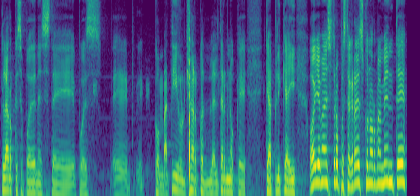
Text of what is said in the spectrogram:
claro que se pueden, este, pues eh, combatir, luchar el término que, que, aplique ahí. Oye, maestro, pues te agradezco enormemente.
